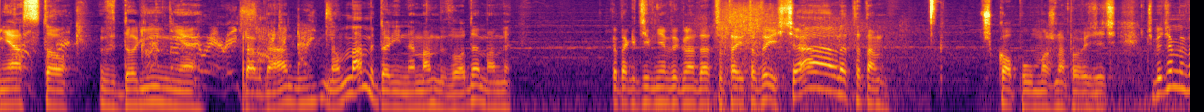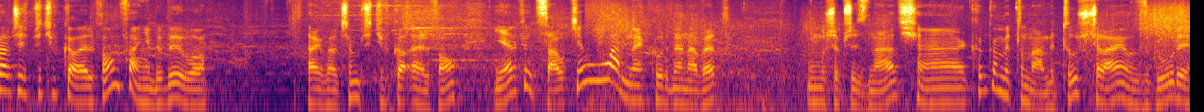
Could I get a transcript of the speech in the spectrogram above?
miasto w dolinie, prawda? No mamy dolinę, mamy wodę, mamy... To tak dziwnie wygląda tutaj to wyjście, ale to tam szkopuł można powiedzieć. Czy będziemy walczyć przeciwko elfom? Fajnie by było. Tak, walczymy przeciwko elfom. I elfy całkiem ładne, kurde nawet. Muszę przyznać. E, kogo my tu mamy? Tu strzelają z góry.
